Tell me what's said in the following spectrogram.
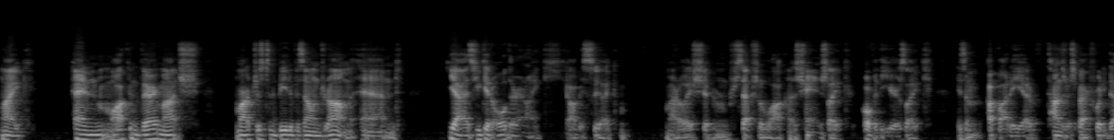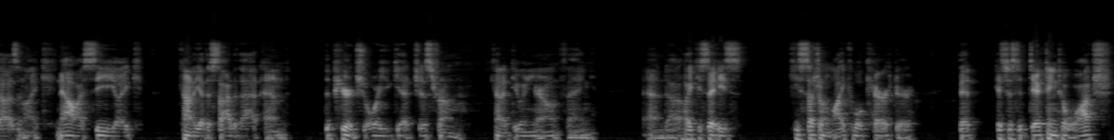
Like, and Lachlan very much marches to the beat of his own drum. And yeah, as you get older and like obviously like my relationship and perception of Lachlan has changed like over the years, like he's a, a buddy. I have tons of respect for what he does, and like now I see like kind of the other side of that and the pure joy you get just from kind of doing your own thing. And uh, like you say, he's he's such a likable character that it's just addicting to watch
